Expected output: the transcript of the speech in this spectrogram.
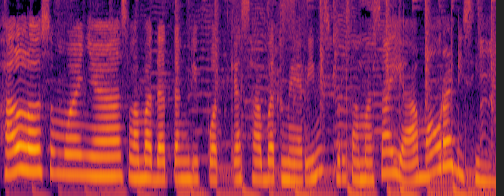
Halo semuanya, selamat datang di podcast Sahabat Merins bersama saya Maura di sini.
